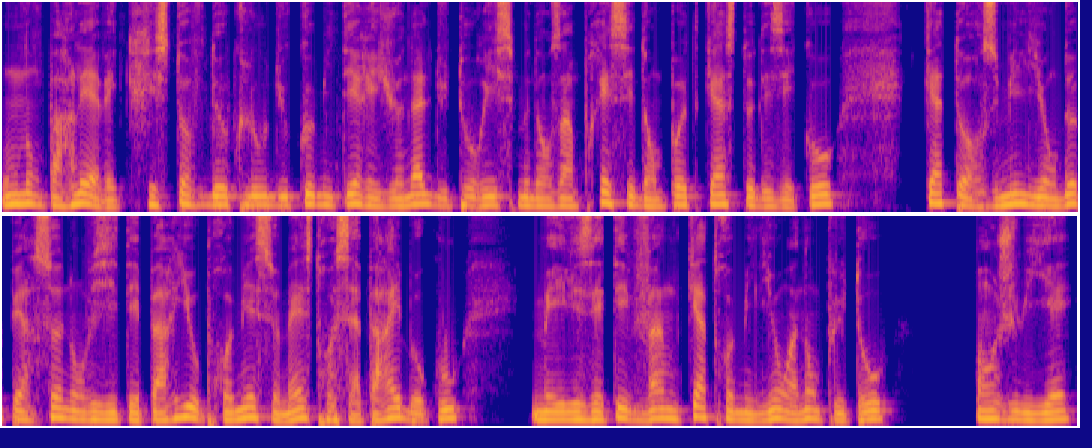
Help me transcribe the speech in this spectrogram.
On en parlait avec Christophe Declou du comité régional du tourisme dans un précédent podcast des échos. 14 millions de personnes ont visité Paris au premier semestre, ça paraît beaucoup, mais ils étaient 24 millions un an plus tôt. En juillet,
